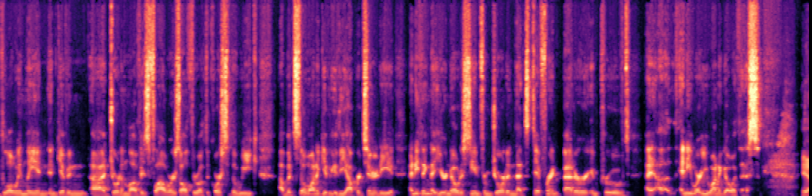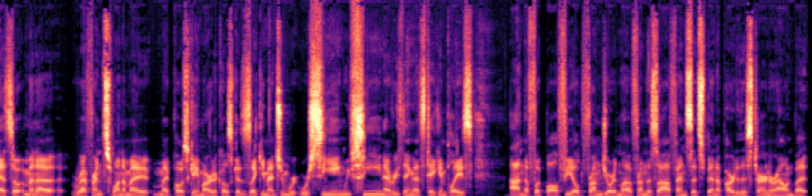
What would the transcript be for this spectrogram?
glowingly and, and given uh, Jordan Love his flowers all throughout the course of the week, uh, but still want to give you the opportunity. Anything that you're noticing from Jordan that's different, better, improved, uh, anywhere you want to go with this. Yeah, so I'm gonna reference one of my my post game articles because, like you mentioned, we're we're seeing we've seen everything that's taken place on the football field from Jordan Love from this offense that's been a part of this turnaround, but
